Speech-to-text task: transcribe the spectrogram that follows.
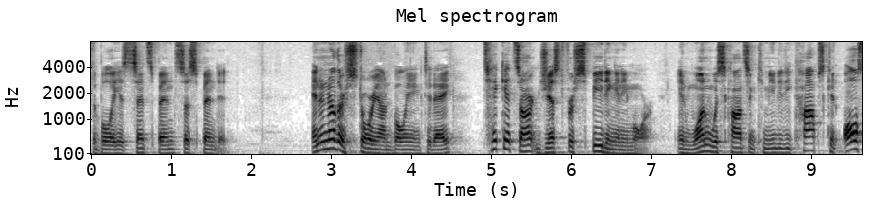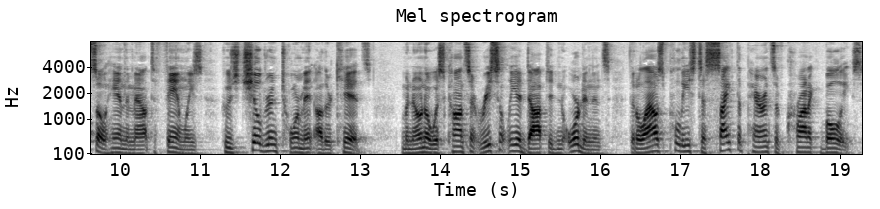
The bully has since been suspended. And another story on bullying today tickets aren't just for speeding anymore. In one Wisconsin community, cops can also hand them out to families whose children torment other kids. Monona, Wisconsin recently adopted an ordinance that allows police to cite the parents of chronic bullies.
